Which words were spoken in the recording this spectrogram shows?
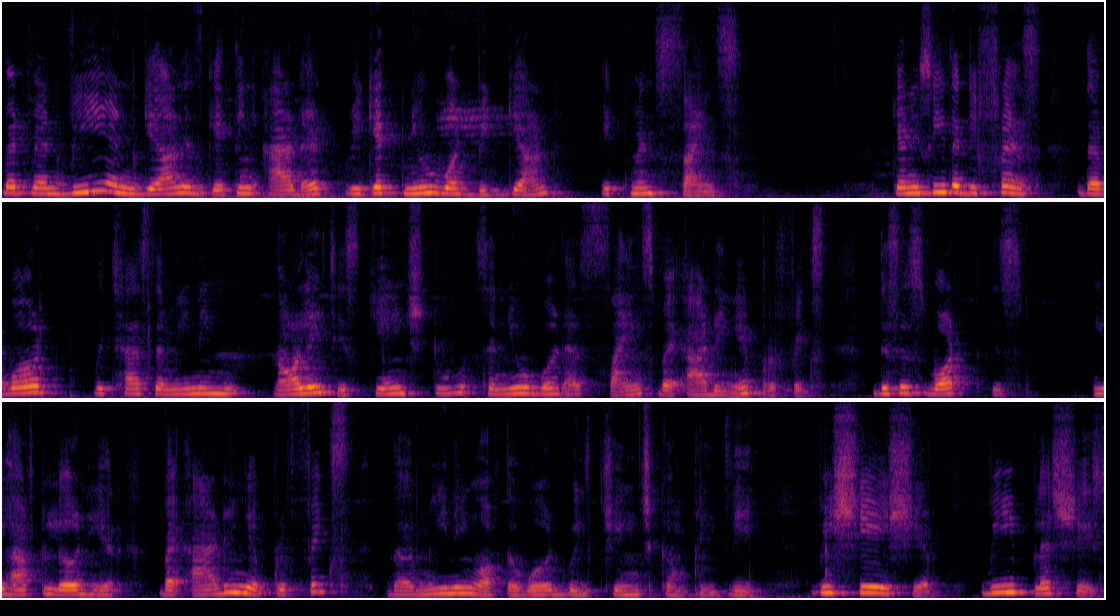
But when v and gyan is getting added we get new word vigyan. It means science. Can you see the difference? The word which has the meaning knowledge is changed to a new word as science by adding a prefix. This is what is you have to learn here. By adding a prefix the meaning of the word will change completely. Vishesh v plus shesh.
